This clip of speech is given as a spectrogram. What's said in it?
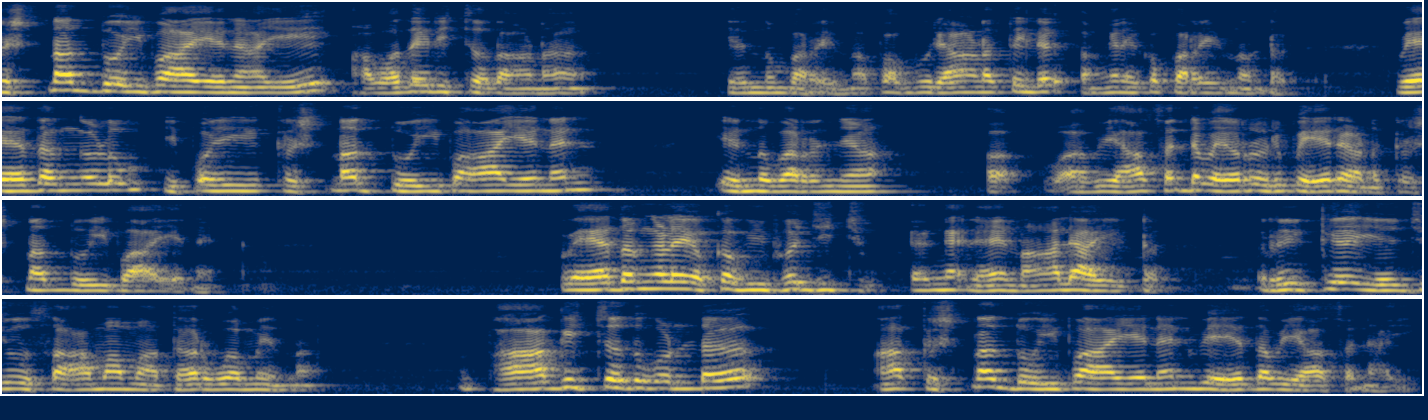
കൃഷ്ണദ്വൈപായനായി അവതരിച്ചതാണ് എന്നും പറയുന്നു. അപ്പം പുരാണത്തിൽ അങ്ങനെയൊക്കെ പറയുന്നുണ്ട്. വേദങ്ങളും ഇപ്പോൾ ഈ കൃഷ്ണദ്വൈപായനൻ എന്ന് പറഞ്ഞ വ്യാസന്റെ വേറൊരു പേരാണ് കൃഷ്ണദ്വൈപായനൻ. വേദങ്ങളെയൊക്കെ വിഭജിച്ചു. എങ്ങനെ? നാലായിട്ട്. ഋഗ് യജു സാമം അഥർവം എന്ന്. ഭാഗിച്ചതുകൊണ്ട് ആ കൃഷ്ണദ്വൈപായനൻ വേദവ്യാസനായി.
